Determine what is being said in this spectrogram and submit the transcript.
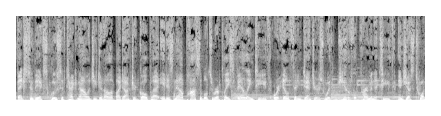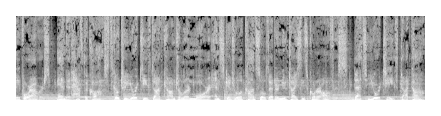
Thanks to the exclusive technology developed by Dr. Golpa, it is now possible to replace failing teeth or ill-fitting dentures with beautiful permanent teeth in just 24 hours and at half the cost. Go to yourteeth.com to learn more and schedule a consult at our new Tyson's Corner office. That's yourteeth.com.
